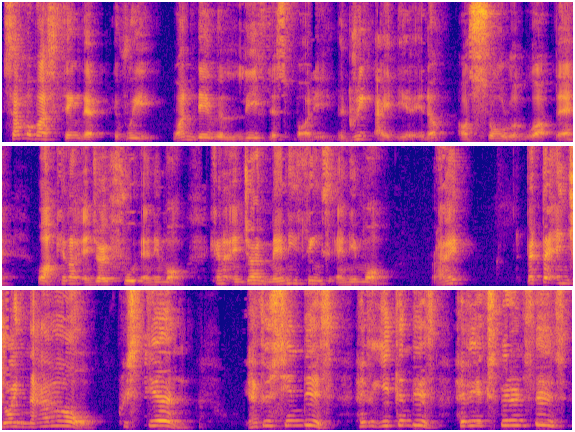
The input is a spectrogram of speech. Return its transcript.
Some of us think that if we one day will leave this body, the Greek idea, you know, our soul will go up there. Wow, cannot enjoy food anymore. Cannot enjoy many things anymore. Right? Better enjoy now. Christian, have you seen this? Have you eaten this? Have you experienced this?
